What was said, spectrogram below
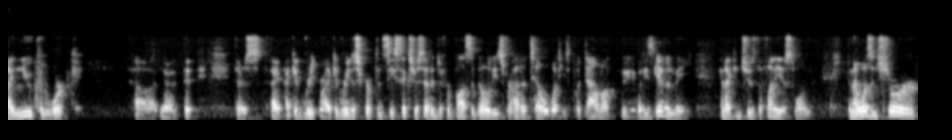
I knew could work. Uh, you know, that there's I, I could read I could read a script and see six or seven different possibilities for how to tell what he's put down on what he's given me, and I can choose the funniest one. And I wasn't sure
